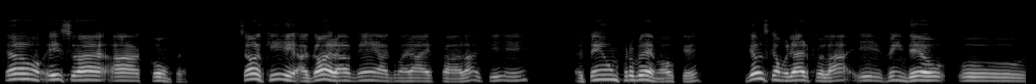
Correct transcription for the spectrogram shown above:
Então, isso é a compra. Só que agora vem a Gemara e fala que eu tenho um problema, o quê? Digamos que a mulher foi lá e vendeu o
